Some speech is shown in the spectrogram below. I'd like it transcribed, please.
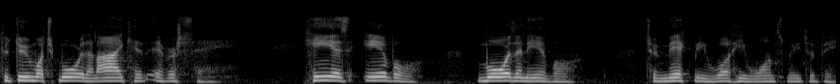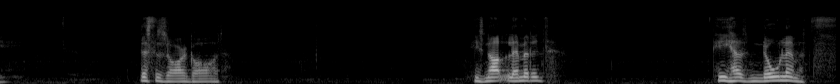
to do much more than I could ever say. He is able, more than able, to make me what He wants me to be. This is our God. He's not limited, He has no limits,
